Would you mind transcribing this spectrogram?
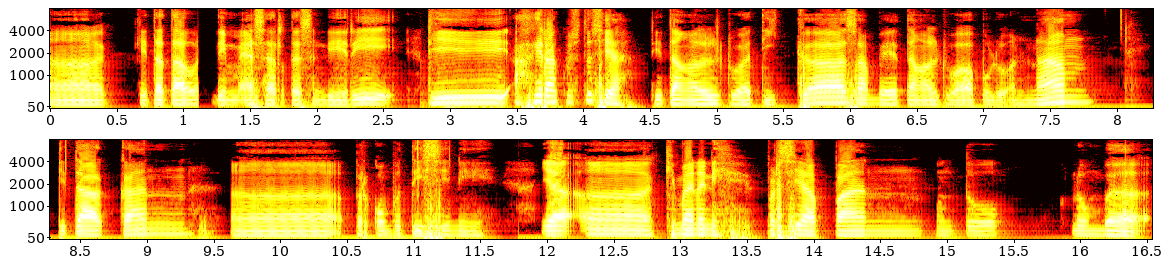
eh, kita tahu tim SRT sendiri di akhir Agustus ya, di tanggal 23 sampai tanggal 26 kita akan eh, berkompetisi nih. Ya, eh, gimana nih persiapan untuk lomba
